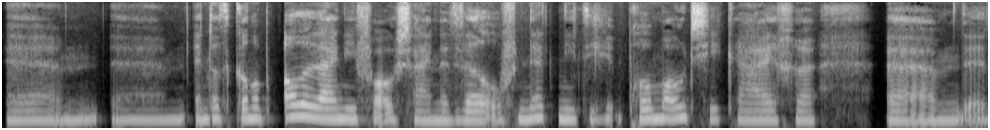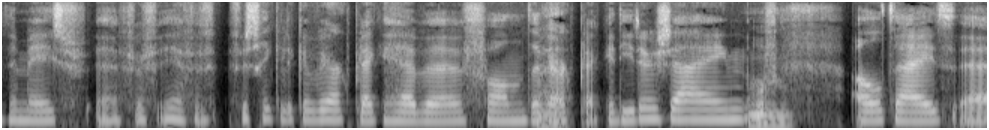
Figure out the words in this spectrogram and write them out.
Um, um, en dat kan op allerlei niveaus zijn. Het wel of net niet die promotie krijgen. Um, de, de meest uh, ver, ja, verschrikkelijke werkplekken hebben van de ja. werkplekken die er zijn. Mm. Of altijd uh,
